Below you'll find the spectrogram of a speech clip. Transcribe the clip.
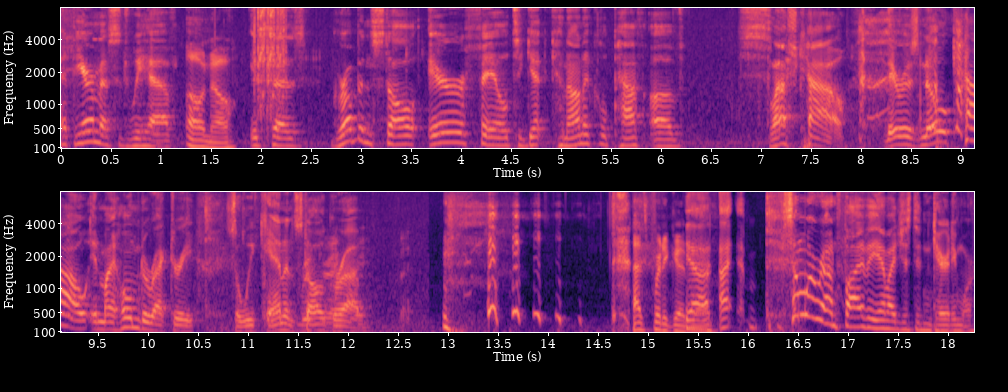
at the error message we have, Oh no. it says grub install error failed to get canonical path of slash cow. There is no cow in my home directory, so we can't install grub. That's pretty good, Yeah, man. I, somewhere around 5 a.m. I just didn't care anymore.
